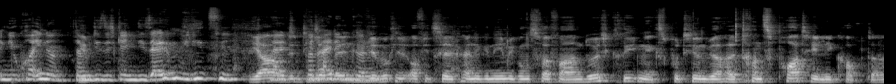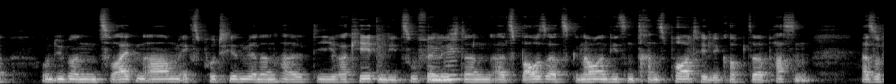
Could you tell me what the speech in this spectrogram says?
in die Ukraine, damit die sich gegen dieselben Milizen Ja, halt und in die verteidigen Länder, die wir können. wirklich offiziell keine Genehmigungsverfahren durchkriegen, exportieren wir halt Transporthelikopter. Und über einen zweiten Arm exportieren wir dann halt die Raketen, die zufällig Mhm. dann als Bausatz genau an diesen Transporthelikopter passen. Also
